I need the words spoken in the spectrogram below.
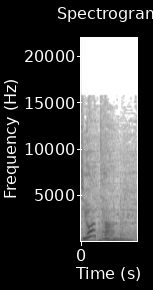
It's your turn.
